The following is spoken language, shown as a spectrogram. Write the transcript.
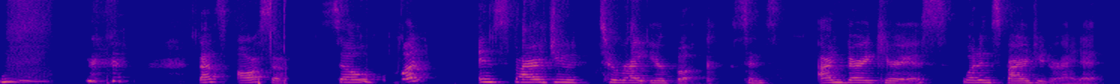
That's awesome. So, what inspired you to write your book? Since I'm very curious, what inspired you to write it?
